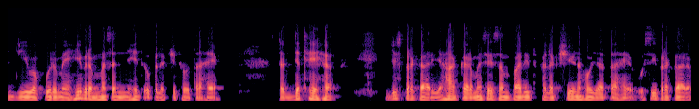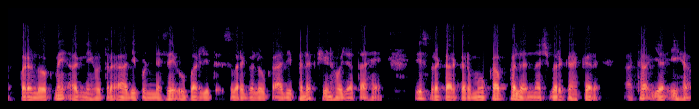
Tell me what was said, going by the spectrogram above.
जीवपुर में ही ब्रह्म सन्निहित उपलक्षित होता है। तद्यथेह जिस प्रकार यहाँ कर्म से संपादित फल क्षीण हो जाता है, उसी प्रकार परलोक में अग्निहोत्र आदि पुण्य से उपार्जित स्वर्गलोक आदि फल क्षीण हो जाता है। इस प्रकार कर्मों का फल नश्वर कहकर, अथ यह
